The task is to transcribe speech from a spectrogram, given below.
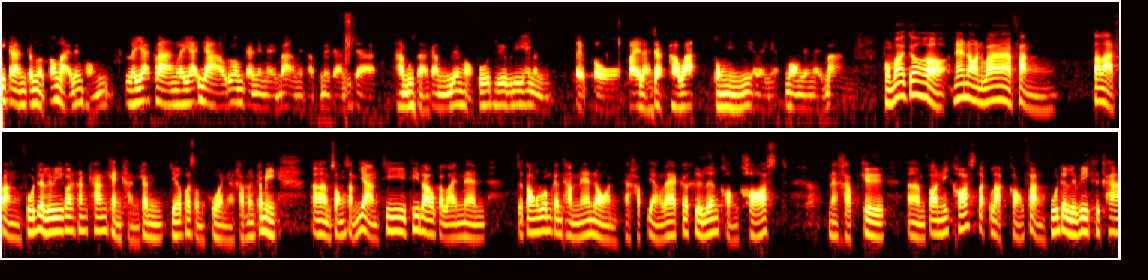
มีการกำหนดเป้าหมายเรื่องของระยะกลางระยะยาวร่วมกันยังไงบ้างไหมครับ ในการที่จะทำอุตสาหกรรมเรื่องของฟู้ดเดลิเวอรี่ให้มันเติบโตไปหลังจากภาวะตรงนี้อะไรเงี้ยมองยังไงบ้าง ผมว่าก็แน่นอนว่าฝั่ง ตลาดฝั่งฟู้ดเดลิเวอรี่ก็ค่อนข้างแข่งขันกันเยอะพอสมควรนะครับ มันก็มีสองสามอย่างที่ที่เรากับ Line Man จะต้องร่วมกันทำแน่นอนนะครับ อย่างแรกก็คือเรื่องของ cost นะครับ คือตอนนี้ cost หลักๆ ของฝั่งฟู้ดเดลิเวอรี่คือค่า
